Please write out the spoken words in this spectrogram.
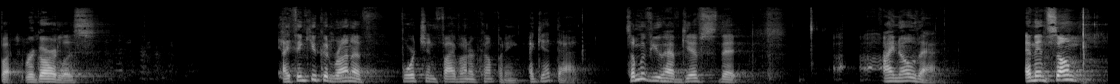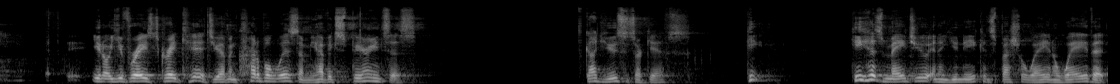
but regardless, I think you could run a Fortune 500 company. I get that. Some of you have gifts that I know that. And then some, you know, you've raised great kids, you have incredible wisdom, you have experiences. God uses our gifts. He, he has made you in a unique and special way, in a way that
